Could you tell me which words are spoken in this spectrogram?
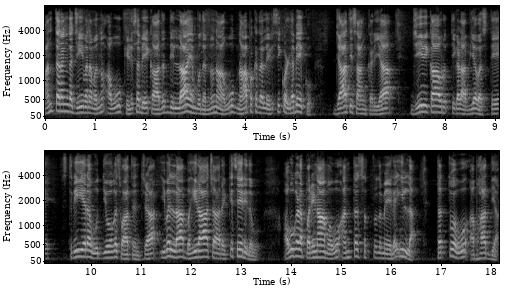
ಅಂತರಂಗ ಜೀವನವನ್ನು ಅವು ಕೆಡಿಸಬೇಕಾದದ್ದಿಲ್ಲ ಎಂಬುದನ್ನು ನಾವು ಜ್ಞಾಪಕದಲ್ಲಿರಿಸಿಕೊಳ್ಳಬೇಕು. ಜಾತಿ ಸಾಂಕರ್ಯ, ಜೀವಿಕಾವೃತ್ತಿಗಳ ಅವ್ಯವಸ್ಥೆ ಸ್ತ್ರೀಯರ ಉದ್ಯೋಗ ಸ್ವಾತಂತ್ರ್ಯ ಇವೆಲ್ಲ ಬಹಿರಾಚಾರಕ್ಕೆ ಸೇರಿದವು. ಅವುಗಳ ಪರಿಣಾಮವು ಅಂತಸತ್ವದ ಮೇಲೆ ಇಲ್ಲ. ತತ್ವವು ಅಬಾಧ್ಯ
